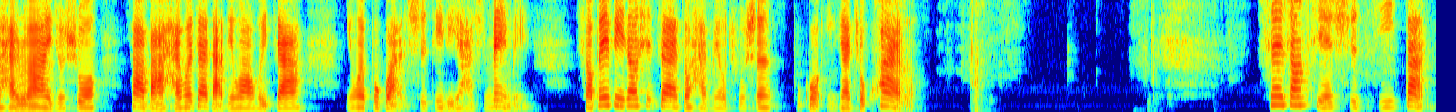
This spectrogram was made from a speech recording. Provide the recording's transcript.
海伦阿姨就说，爸爸还会再打电话回家，因为不管是弟弟还是妹妹。小 baby 到现在都还没有出生，不过应该就快了。下一章节是鸡蛋。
